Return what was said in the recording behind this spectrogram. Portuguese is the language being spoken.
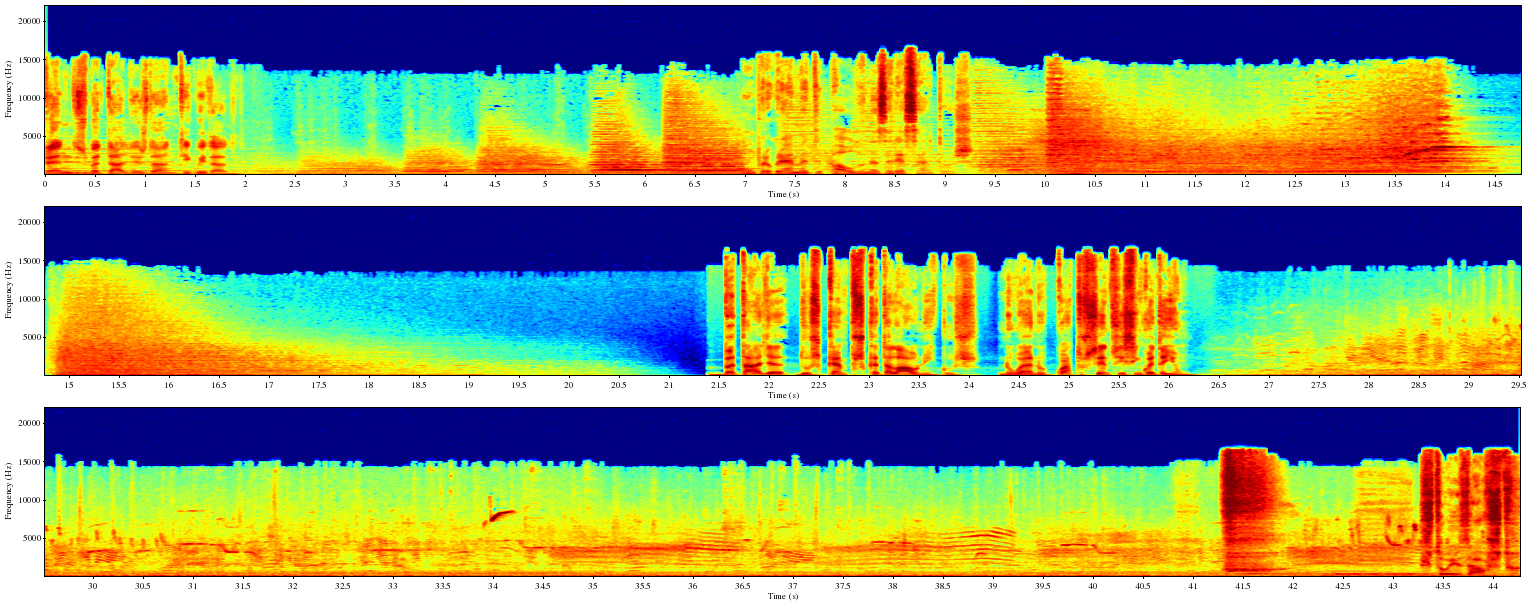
Grandes batalhas da antiguidade. Um programa de Paulo Nazaré Santos. Batalha dos Campos Cataláunicos, no ano 451. Exausto.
